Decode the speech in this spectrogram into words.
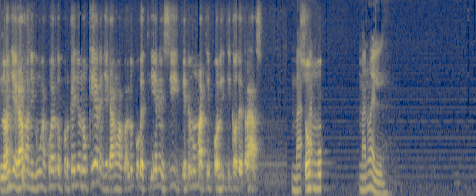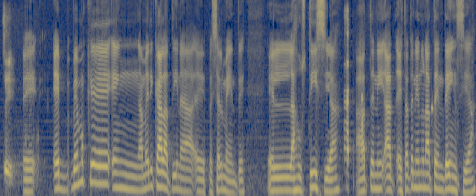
no han llegado a ningún acuerdo porque ellos no quieren llegar a un acuerdo porque tienen, sí, tienen un matiz político detrás. Son Manuel. Sí. Eh, eh, vemos que en América Latina eh, especialmente, la justicia está teniendo una tendencia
